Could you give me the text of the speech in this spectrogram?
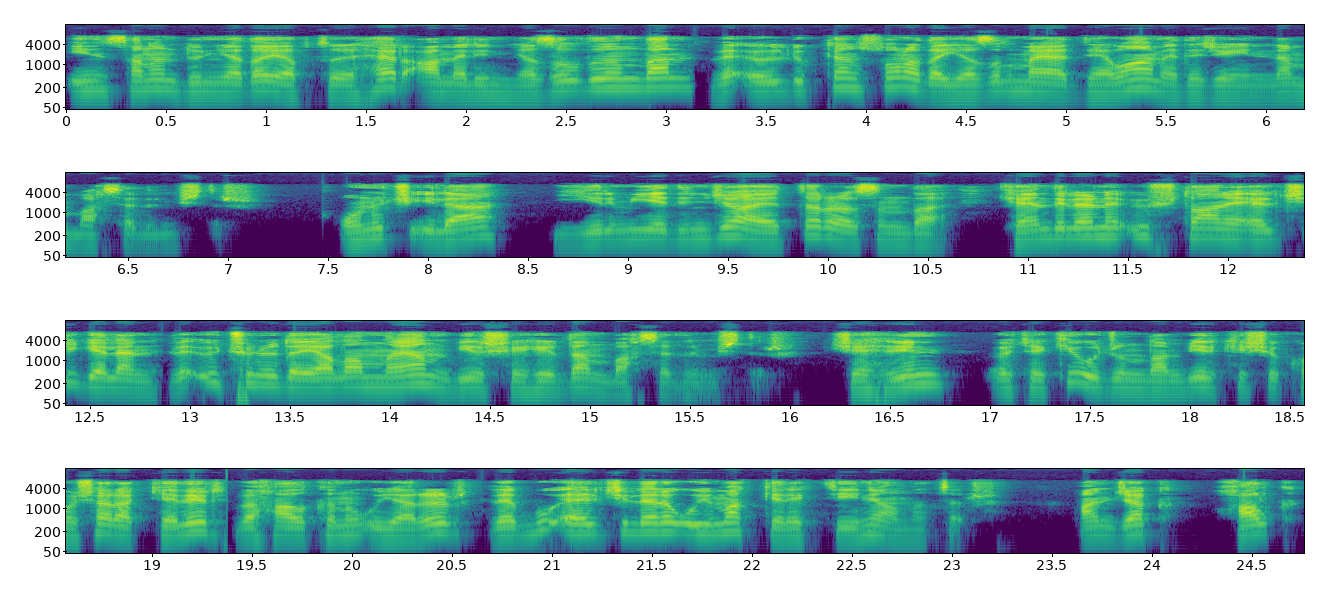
insanın dünyada yaptığı her amelin yazıldığından ve öldükten sonra da yazılmaya devam edeceğinden bahsedilmiştir. 13 ila 27. ayetler arasında kendilerine üç tane elçi gelen ve üçünü de yalanlayan bir şehirden bahsedilmiştir. Şehrin öteki ucundan bir kişi koşarak gelir ve halkını uyarır ve bu elçilere uymak gerektiğini anlatır. Ancak halk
